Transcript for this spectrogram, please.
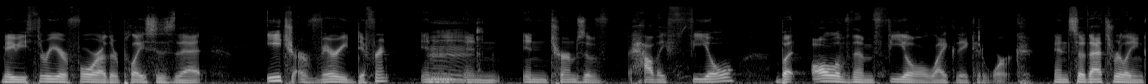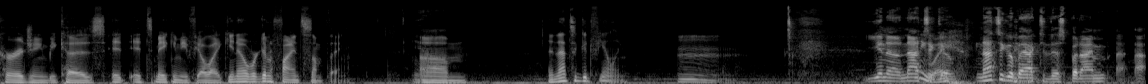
maybe three or four other places that each are very different in in in terms of how they feel, but all of them feel like they could work. And so that's really encouraging because it, it's making me feel like, you know, we're going to find something. Um, and that's a good feeling. You know, not to go not to go back to this, but I'm uh,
